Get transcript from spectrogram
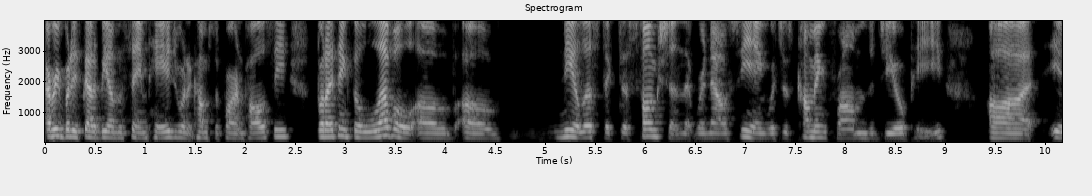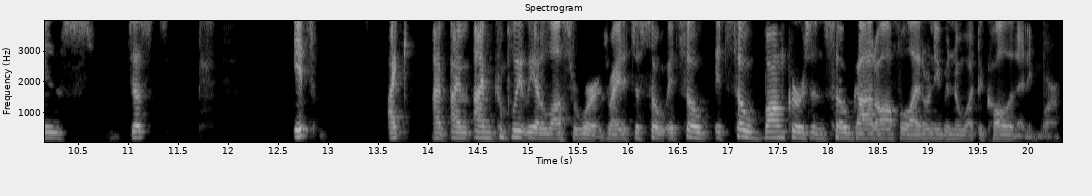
everybody's got to be on the same page when it comes to foreign policy. But I think the level of of nihilistic dysfunction that we're now seeing, which is coming from the GOP, uh, is just it's I I'm I'm completely at a loss for words. Right? It's just so it's so it's so bonkers and so god awful. I don't even know what to call it anymore.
